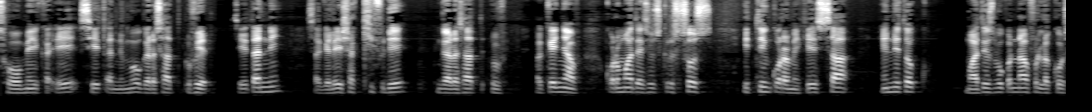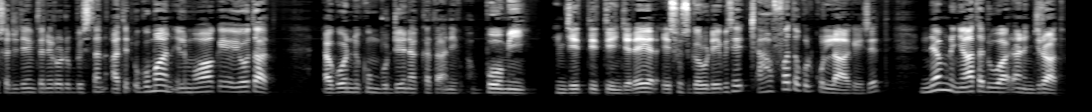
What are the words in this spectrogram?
soomee ka'ee seexanni immoo gara isaatti dhufeedha. Seexanni sagalee shakkii fidee gara isaatti dhufe. Fakkeenyaaf qormaata yesus kiristoos ittiin qorame keessaa inni tokko Maatiyus boqonnaa afur lakkoofsa sadii deemtanii yeroo dubbistan ati dhugumaan ilma waaqayyoo yoo taate dhagoonni kun buddeen akka ta'aniif abboomii hin ittiin jedhee yesus garuu deebisee caaffata qulqullaa'aa keessatti namni nyaata duwwaadhaan hin jiraatu.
